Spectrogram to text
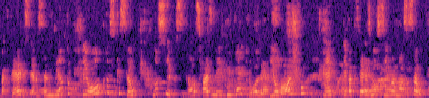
bactérias, elas se alimentam de outras que são nocivas. Então elas fazem meio que um controle biológico né, de bactérias nocivas à nossa saúde.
